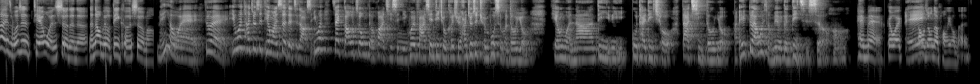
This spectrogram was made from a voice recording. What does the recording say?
那你怎么是天文社的呢？难道没有地科社吗？没有哎，对，因为他就是天文社的指导师。因为在高中的话，其实你会发现地球科学它就是全部什么都有，天文啊、地理、固态地球、大气都有。哎，对啊，为什么没有一个地质社？哈，黑妹，各位高中的朋友们。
